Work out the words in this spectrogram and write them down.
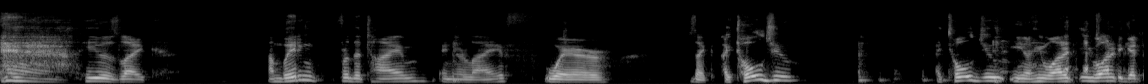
he was like i'm waiting for the time in your life where he's like i told you i told you you know he wanted he wanted to get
